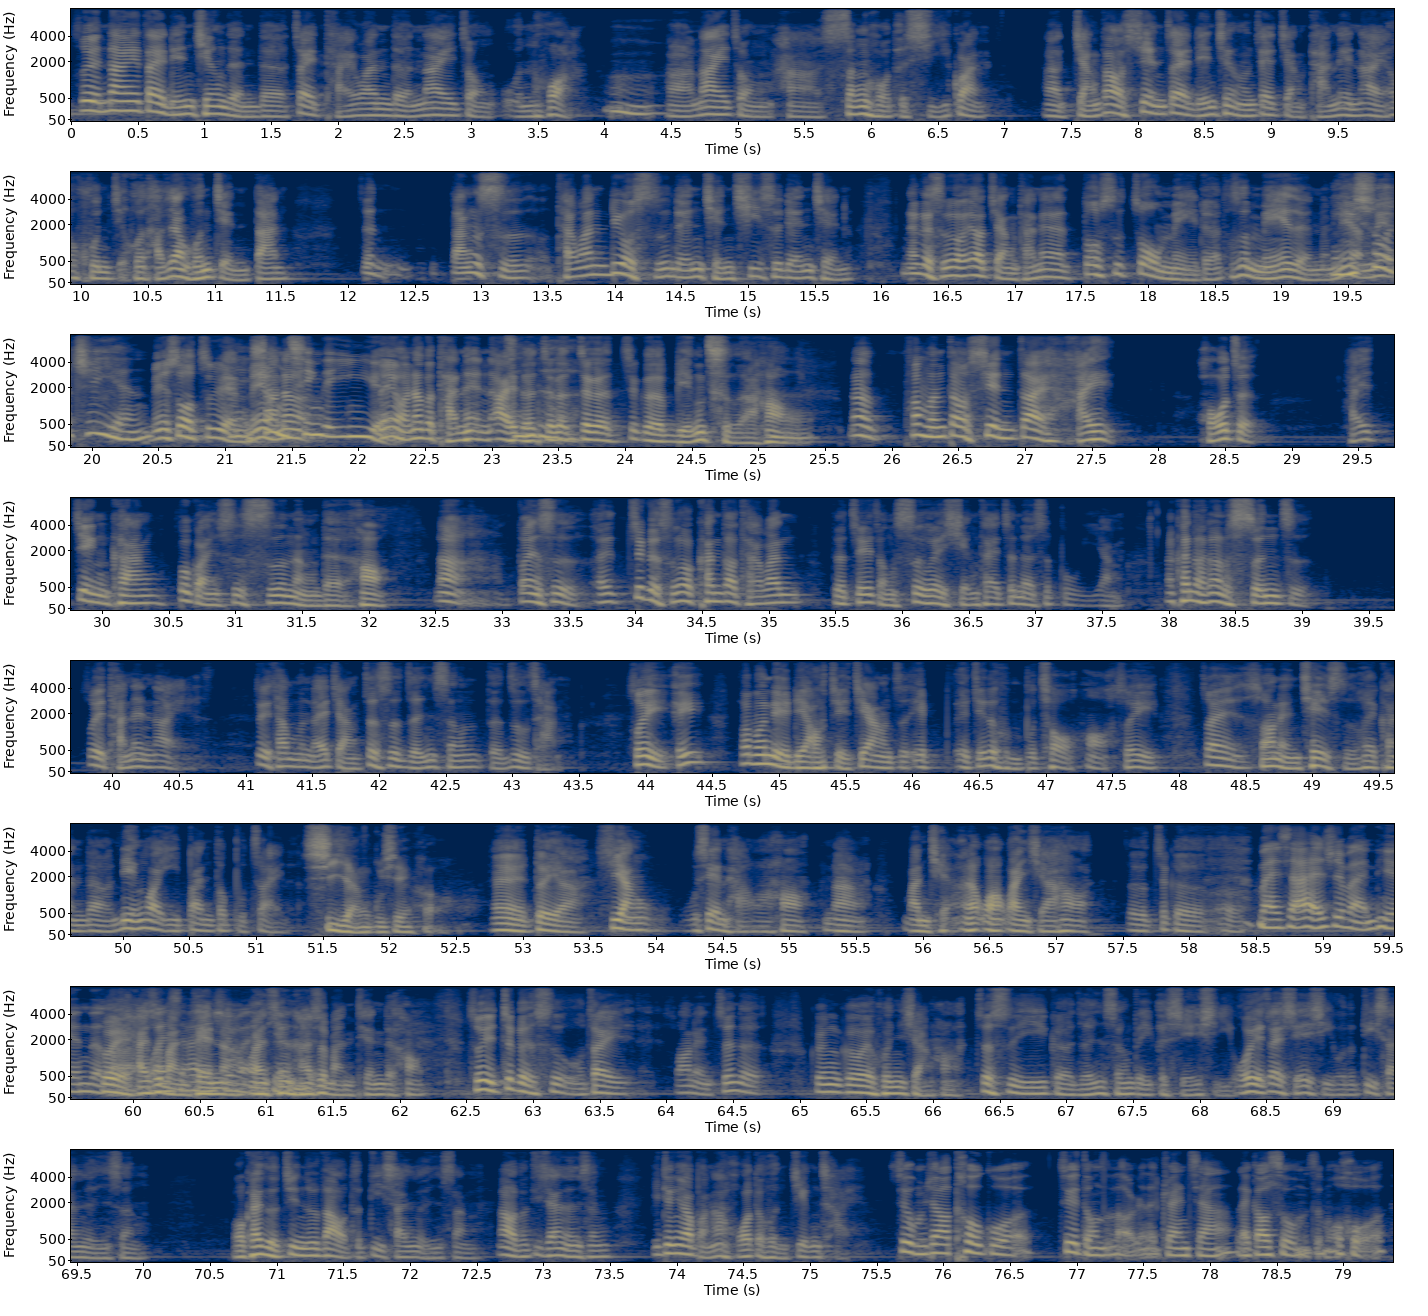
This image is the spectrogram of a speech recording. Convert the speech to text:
所以那一代年轻人的在台湾的那一种文化，嗯。啊那一种啊生活的习惯啊，讲到现在年轻人在讲谈恋爱，很很好像很简单，这当时台湾六十年前、七十年前。那个时候要讲谈恋爱，都是做美的，都是媒人的，媒妁之言，媒妁之言，没有那个没有那个谈恋爱的这个这个这个名词啊哈。那他们到现在还活着，还健康，不管是失能的哈。那但是哎，这个时候看到台湾的这种社会形态真的是不一样。那看到他的孙子，所以谈恋爱对他们来讲，这是人生的日常。所以，哎，他们也了解这样子，也也觉得很不错哈。所以在双联确实会看到另外一半都不在了。夕阳无限好，哎，对呀，夕阳无限好啊哈。那满霞啊，晚晚霞哈，这个这个呃，晚霞还是满天的，对，还是满天的，晚霞还是满天的哈。所以这个是我在双联真的跟各位分享哈，这是一个人生的一个学习，我也在学习我的第三人生。我开始进入到我的第三人生，那我的第三人生一定要把它活得很精彩，所以我们就要透过最懂得老人的专家来告诉我们怎么活。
